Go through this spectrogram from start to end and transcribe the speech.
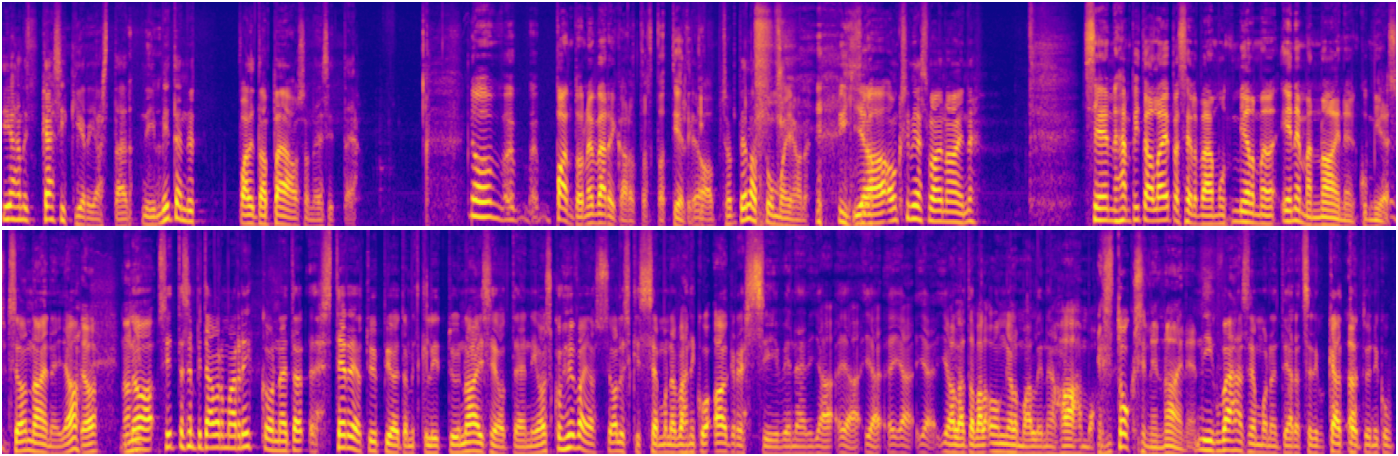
ihan nyt käsikirjasta, että niin miten nyt valitaan pääosan esittäjä. No, Pantonen värikartasta tietenkin. Joo, se on pelattu tumma ja onko se mies vai nainen? Senhän pitää olla epäselvää, mutta mielellä enemmän nainen kuin mies. Se on nainen, joo. joo no, no niin. sitten sen pitää varmaan rikkoa näitä stereotypioita, mitkä liittyy naiseuteen, niin olisiko hyvä, jos se olisikin semmoinen vähän niin kuin aggressiivinen ja, ja, ja, ja, ja jollain tavalla ongelmallinen hahmo. Ja se toksinen nainen. Niin kuin vähän semmoinen, tiedät, että se niin kuin käyttäytyy niin kuin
